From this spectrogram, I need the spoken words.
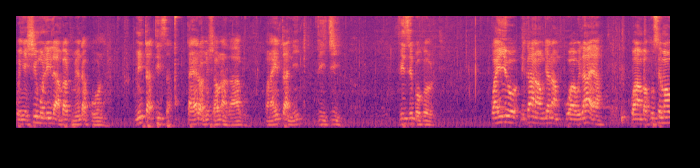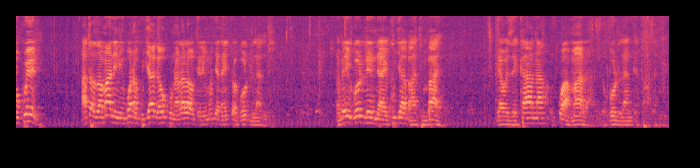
kwenye shimo lile ambayo tumeenda kuona mita tisa tayari wameshaona dhahabu, wanaita ni VG, visible gold. Kwa hiyo nikawa naongea na mkuu wa wilaya kwamba kusema ukweli, hata zamani nilikuwa nakujaga huku nalala hoteli moja inaitwa Goldland. Naambia hii Goldland haikuja bahati mbaya, yawezekana mkoa wa Mara ndio Goldland ya Tanzania,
